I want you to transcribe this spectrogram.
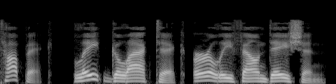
Topic: Late Galactic, Early Foundation.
